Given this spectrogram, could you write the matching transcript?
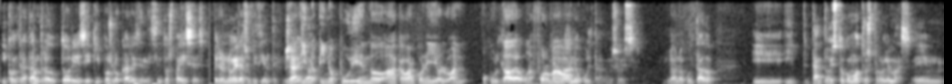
Y contrataron traductores y equipos locales en distintos países, pero no era suficiente. O sea, y, no, y no pudiendo acabar con ello, lo han ocultado de alguna forma. Lo o- han ocultado, eso es. Lo han ocultado. Y, y tanto esto como otros problemas. Em,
